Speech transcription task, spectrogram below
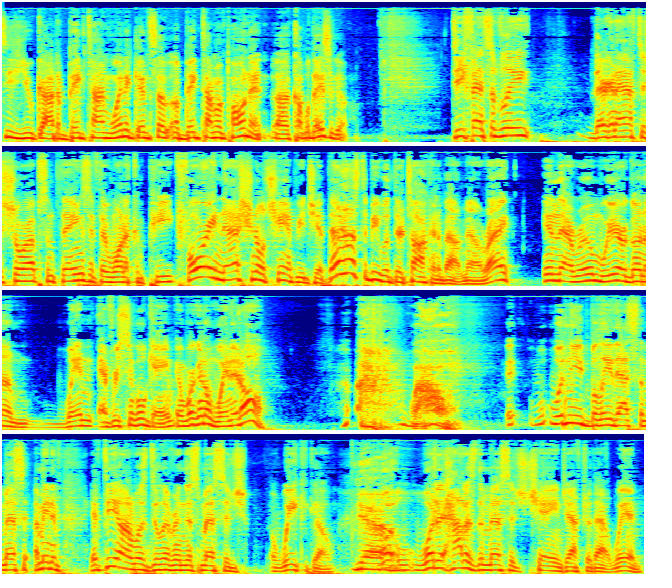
CU got a big time win against a, a big time opponent uh, a couple days ago. Defensively, they're going to have to shore up some things if they want to compete for a national championship. That has to be what they're talking about now, right? In that room, we are going to win every single game and we're going to win it all. wow. It, wouldn't you believe that's the message? I mean, if, if Deion was delivering this message a week ago, yeah. What, what, how does the message change after that win?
